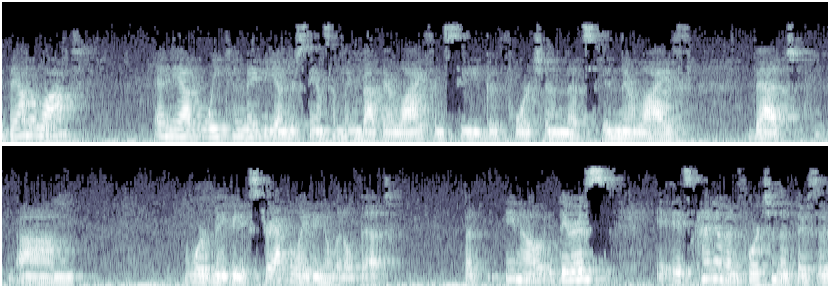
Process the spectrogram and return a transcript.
that a lot, and yet we can maybe understand something about their life and see good fortune that's in their life that um, we're maybe extrapolating a little bit. But, you know, there is, it's kind of unfortunate there's a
